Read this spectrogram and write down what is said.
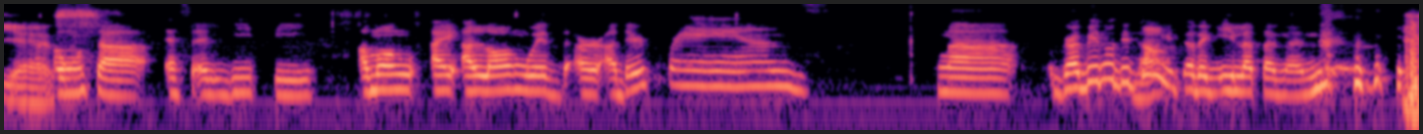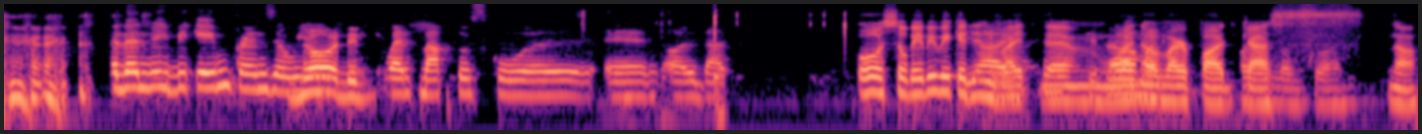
Yes. tong sa SLDP among I along with our other friends nga grabe no dito No. kita nag-ila tanan. and then we became friends and we No, did- went back to school and all that. oh, so maybe we could Yeah, invite them one of our podcasts. No.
